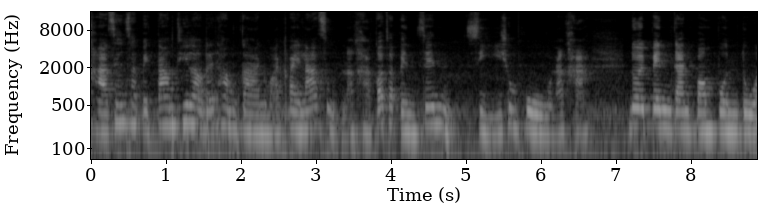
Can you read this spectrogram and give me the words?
นะคะ เส้นสเปกตรัมที่เราได้ทำการวัดไปล่าสุดนะคะ ก็จะเป็นเส้นสีชมพูนะคะ โดยเป็นการปลอมปนตัว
